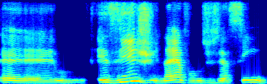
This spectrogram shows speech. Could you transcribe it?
é, exige, né, vamos dizer assim,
